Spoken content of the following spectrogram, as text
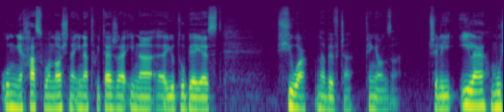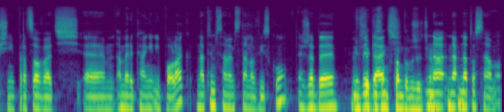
u mnie hasło nośne i na Twitterze i na e, YouTubie jest siła nabywcza pieniądza. Czyli ile musi pracować em, Amerykanin i Polak na tym samym stanowisku, żeby Mieć taki sam wydać standard życia. na, na, na to samo.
